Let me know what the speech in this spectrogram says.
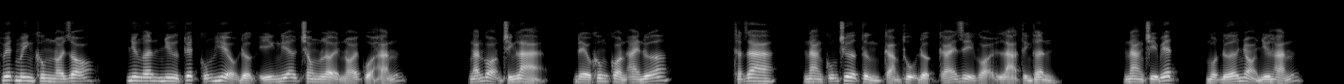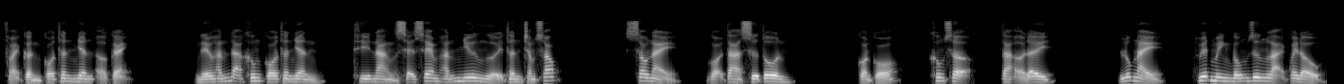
Huyết minh không nói rõ, nhưng ân như tuyết cũng hiểu được ý nghĩa trong lời nói của hắn. Ngắn gọn chính là, đều không còn ai nữa. Thật ra, nàng cũng chưa từng cảm thụ được cái gì gọi là tình thân. Nàng chỉ biết, một đứa nhỏ như hắn, phải cần có thân nhân ở cạnh. Nếu hắn đã không có thân nhân, thì nàng sẽ xem hắn như người thân chăm sóc. Sau này, gọi ta sư tôn. Còn có, không sợ, ta ở đây. Lúc này, huyết minh bỗng dưng lại quay đầu,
